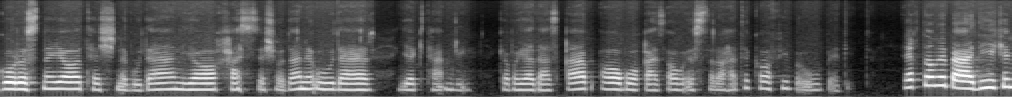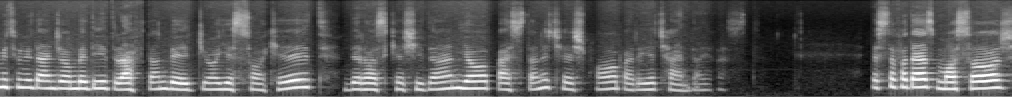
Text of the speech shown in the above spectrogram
گرسنه یا تشنه بودن یا خسته شدن او در یک تمرین که باید از قبل آب و غذا و استراحت کافی به او بدید. اقدام بعدی که می‌تونید انجام بدید رفتن به جای ساکت دراز کشیدن یا بستن چشم ها برای چند دقیقه است. استفاده از ماساژ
